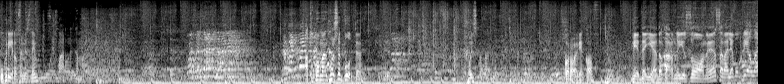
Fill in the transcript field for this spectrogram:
у грі разом із ним суперниками. А тут момент може бути. Ось згадайте. Коровіков. Віддає до карної зони. Савеля в укрі, але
